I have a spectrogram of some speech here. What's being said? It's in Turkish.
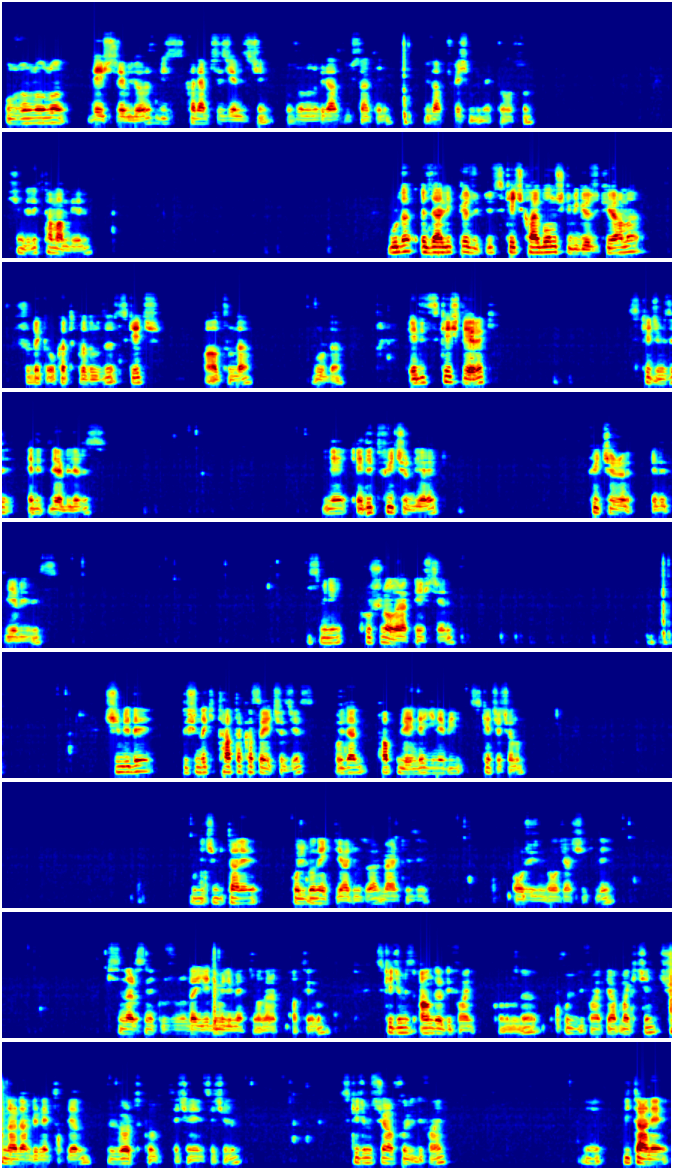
Uzunluğunu değiştirebiliyoruz. Biz kalem çizeceğimiz için uzunluğunu biraz yükseltelim. 165 mm olsun. Şimdilik tamam diyelim. Burada özellik gözüktü. Sketch kaybolmuş gibi gözüküyor ama şuradaki oka tıkladığımızda sketch altında burada. Edit sketch diyerek sketch'imizi editleyebiliriz. Yine edit feature diyerek feature'ı editleyebiliriz. İsmini kurşun olarak değiştirelim. Şimdi de dışındaki tahta kasayı çizeceğiz. O yüzden top plane'de yine bir sketch açalım. Bunun için bir tane poligona ihtiyacımız var. Merkezi orijinde olacak şekilde. İkisinin arasındaki uzunluğu da 7 mm olarak atayalım. Sketch'imiz under define konumunda. Full defined yapmak için şunlardan birine tıklayalım. Vertical seçeneğini seçelim. Sketch'imiz şu an fully defined. Ee, bir tane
